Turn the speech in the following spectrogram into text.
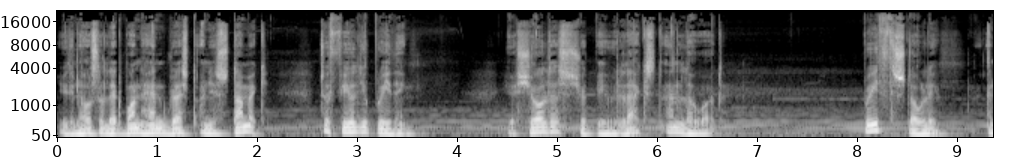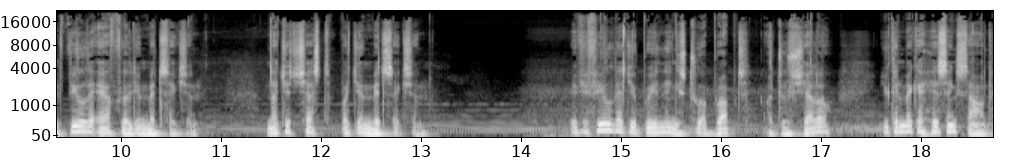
You can also let one hand rest on your stomach to feel your breathing. Your shoulders should be relaxed and lowered. Breathe slowly and feel the air fill your midsection not your chest but your midsection. If you feel that your breathing is too abrupt or too shallow, you can make a hissing sound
